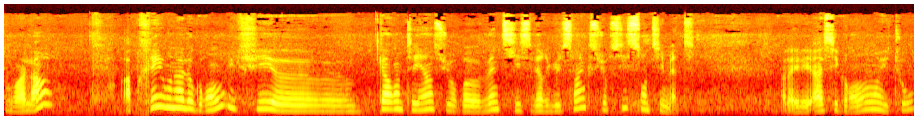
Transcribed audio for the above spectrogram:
Voilà. Après, on a le grand, il fait 41 sur 26,5 sur 6 cm. Voilà, il est assez grand et tout.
